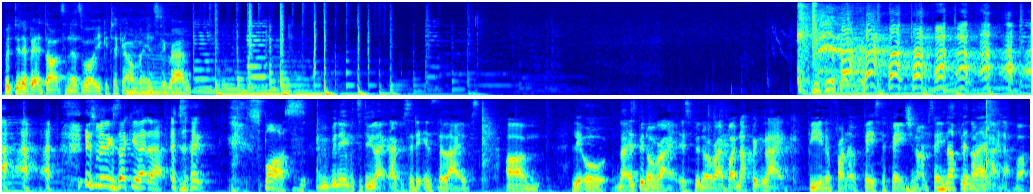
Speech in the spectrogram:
but doing a bit of dancing as well. You can check it out on my Instagram. it's been exactly like that. It's like sparse. We've been able to do like, like we said, the Insta lives. Um, little, like, it's been all right. It's been all right, but nothing like being in front of face to face. You know what I'm saying? Nothing nothing like- like that. But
